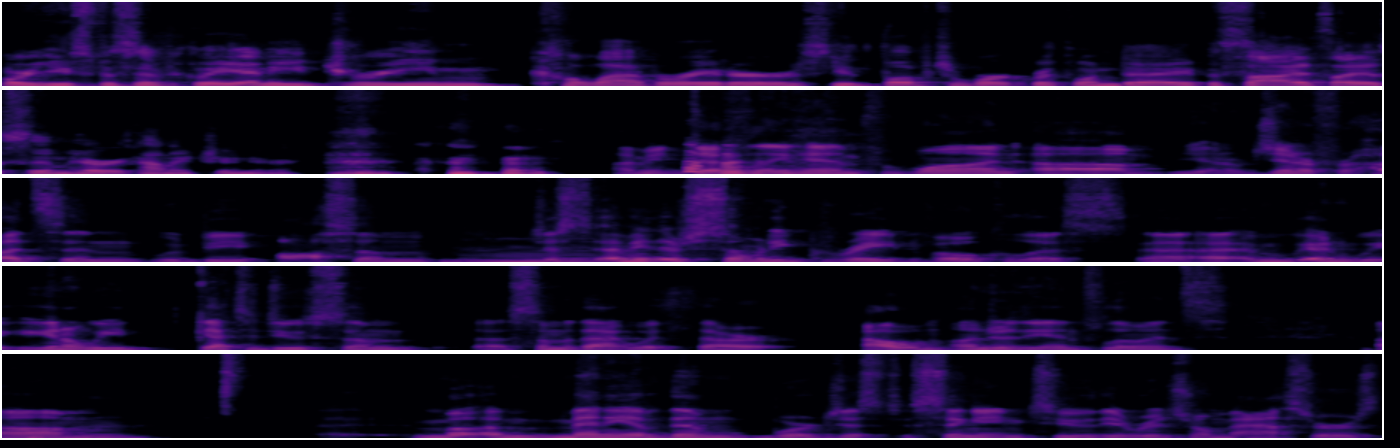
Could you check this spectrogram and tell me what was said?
or you specifically any dream collaborators you'd love to work with one day besides I assume Harry Connick Jr. I mean, definitely him for one. Um, you know, Jennifer Hudson would be awesome. Just, I mean, there's so many great vocalists, uh, and, and we, you know, we get to do some uh, some of that with our album Under the Influence. Um, m- uh, many of them were just singing to the original masters,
